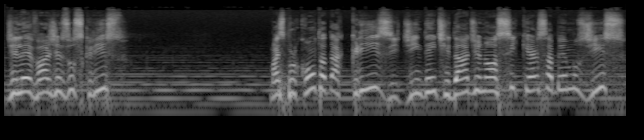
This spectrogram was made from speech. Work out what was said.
de levar Jesus Cristo. Mas por conta da crise de identidade, nós sequer sabemos disso.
